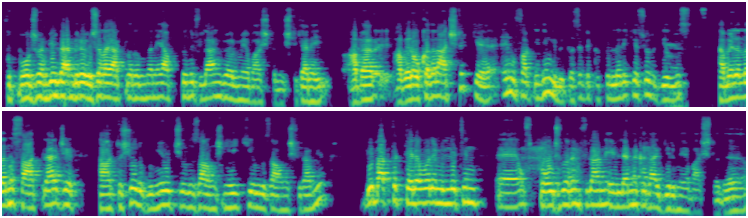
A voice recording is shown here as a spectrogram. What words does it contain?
futbolcuların birdenbire özel hayatlarında ne yaptığını falan görmeye başlamıştık. Yani haber haberi o kadar açtık ki en ufak dediğim gibi gazete küpürleri kesiyorduk. Yıldız tabelalarını saatlerce tartışıyorduk. Bu niye 3 yıldız almış, niye 2 yıldız almış falan diye. Bir baktık televole milletin e, futbolcuların filan evlerine kadar girmeye başladı.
